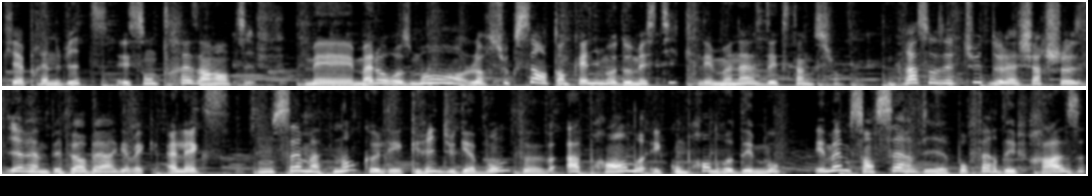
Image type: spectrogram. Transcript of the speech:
qui apprennent vite et sont très inventifs. Mais malheureusement, leur succès en tant qu'animaux domestiques les menace d'extinction. Grâce aux études de la chercheuse Irene Pepperberg avec Alex, on sait maintenant que les gris du Gabon peuvent apprendre et comprendre des mots et même s'en servir pour faire des phrases,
